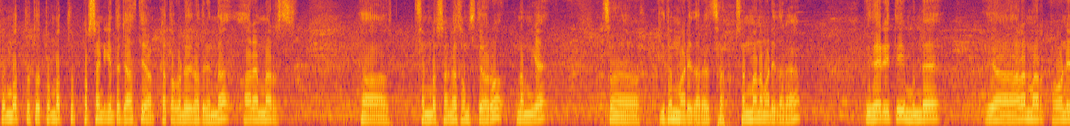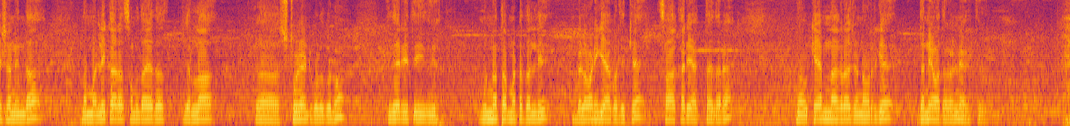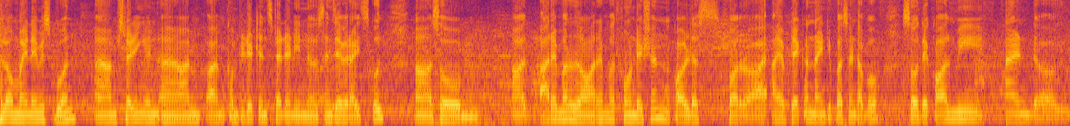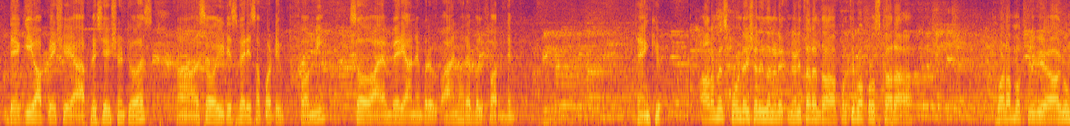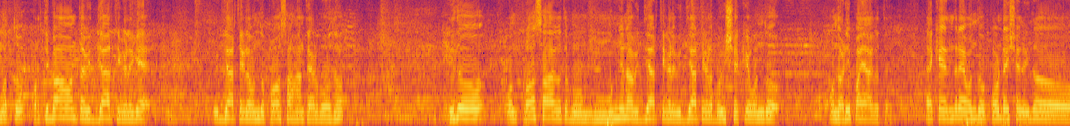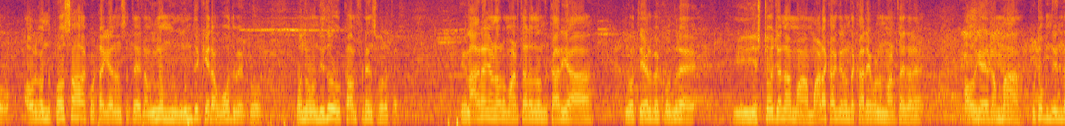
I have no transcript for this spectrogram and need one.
ತೊಂಬತ್ತು ತೊಂಬತ್ತು ಪರ್ಸೆಂಟ್ಗಿಂತ ಜಾಸ್ತಿ ಅಂಕ ತೊಗೊಂಡಿರೋದ್ರಿಂದ ಆರ್ ಎಂ ಆರ್ ಸಂಘ ಸಂಸ್ಥೆಯವರು ನಮಗೆ ಸ ಇದನ್ನು ಮಾಡಿದ್ದಾರೆ ಸನ್ಮಾನ ಮಾಡಿದ್ದಾರೆ. ಇದೇ ರೀತಿ ಮುಂದೆ ಆರ್ ಎಂ ಆರ್ ಫೌಂಡೇಶನಿಂದ ನಮ್ಮ ಹಳ್ಳಿಕಾರ ಸಮುದಾಯದ ಎಲ್ಲ ಸ್ಟೂಡೆಂಟ್ಗಳಿಗೂ ಇದೇ ರೀತಿ ಉನ್ನತ ಮಟ್ಟದಲ್ಲಿ ಬೆಳವಣಿಗೆ ಆಗೋದಕ್ಕೆ ಸಹಕಾರಿಯಾಗ್ತಾ ಇದ್ದಾರೆ ನಾವು ಕೆ ಎಂ ನಾಗರಾಜ್ ಅಣ್ಣವ್ರಿಗೆ ಧನ್ಯವಾದಗಳನ್ನ ಹೇಳ್ತೀವಿ hello my name is Bhuvan. I uh, I'm, I'm completed 10th standard in uh, St. Xavier High School. Uh, so, R uh, RMR, RMR Foundation called us for, I, I have taken 90% above. So, they call me and uh, they give appreci- appreciation to us. Uh, so, it is very supportive for me. So, I am very honorable, honorable for them. Thank you. R M S ಫೌಂಡೇಶನಿಂದ ನಡೆ ನಡೀತಾ ಇರೋಂಥ ಪ್ರತಿಭಾ ಪುರಸ್ಕಾರ ಬಡ ಮಕ್ಕಳಿಗೆ ಹಾಗೂ ಮತ್ತು ಪ್ರತಿಭಾವಂತ ವಿದ್ಯಾರ್ಥಿಗಳಿಗೆ, ವಿದ್ಯಾರ್ಥಿಗಳ ಒಂದು ಪ್ರೋತ್ಸಾಹ ಅಂತ ಹೇಳ್ಬೋದು. ಇದು ಒಂದು ಪ್ರೋತ್ಸಾಹ ಆಗುತ್ತೆ. ಮುಂದಿನ ವಿದ್ಯಾರ್ಥಿಗಳ ವಿದ್ಯಾರ್ಥಿಗಳ ಭವಿಷ್ಯಕ್ಕೆ ಒಂದು ಒಂದು ಅಡಿಪಾಯ ಆಗುತ್ತೆ. ಯಾಕೆಂದರೆ ಒಂದು ಫೌಂಡೇಶನ್ ಇದು ಅವ್ರಿಗೊಂದು ಪ್ರೋತ್ಸಾಹ ಕೊಟ್ಟಾಗ ಏನನ್ಸುತ್ತೆ? ನಾವು ಇನ್ನೂ ಮುಂದಕ್ಕೆ ನಾವು ಓದಬೇಕು ಅನ್ನೋ ಒಂದು ಇದು ಕಾನ್ಫಿಡೆನ್ಸ್ ಬರುತ್ತೆ. ಈಗ ನಾಗರಾಜನವರು ಮಾಡ್ತಾ ಇರೋದೊಂದು ಕಾರ್ಯ ಇವತ್ತು ಹೇಳಬೇಕು ಅಂದರೆ ಈ ಎಷ್ಟೋ ಜನ ಮಾ- ಮಾಡೋಕ್ಕಾಗದಿರೋಂಥ ಕಾರ್ಯಗಳನ್ನು ಮಾಡ್ತಾಯಿದ್ದಾರೆ ಅವ್ರಿಗೆ ನಮ್ಮ ಕುಟುಂಬದಿಂದ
